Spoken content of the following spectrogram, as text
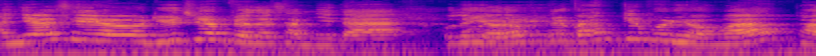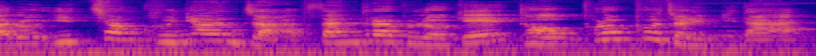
안녕하세요. 류주연 변호사입니다. 오늘 여러분들과 함께 볼 영화 바로 2009년작 산드라 블록의 더 프로포절입니다.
